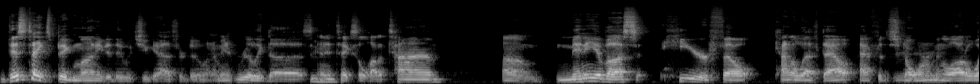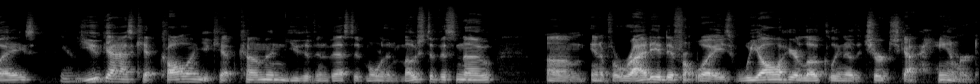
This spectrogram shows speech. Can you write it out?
This takes big money to do what you guys are doing. I mean, it really does, and it takes a lot of time. Um, many of us here felt kind of left out after the storm in a lot of ways. Yeah. You guys kept calling, you kept coming. You have invested more than most of us know um, in a variety of different ways. We all here locally know the church got hammered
